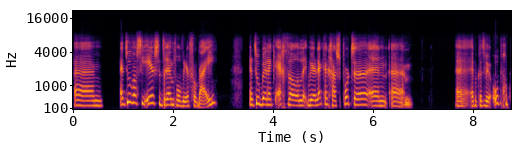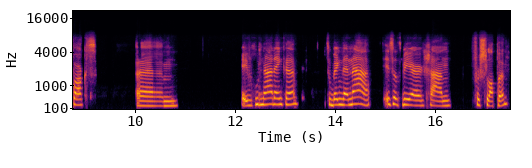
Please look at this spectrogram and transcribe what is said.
Um, en toen was die eerste drempel weer voorbij. En toen ben ik echt wel weer lekker gaan sporten. En um, uh, heb ik het weer opgepakt. Um, even goed nadenken. Toen ben ik daarna is dat weer gaan verslappen.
